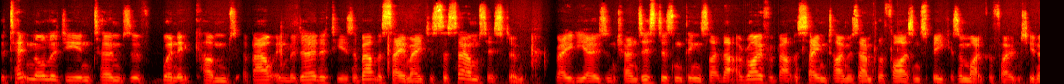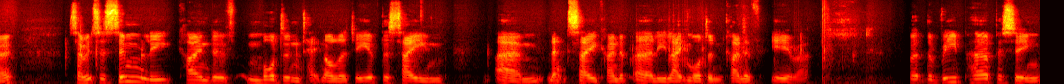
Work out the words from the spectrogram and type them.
The technology in terms of when it comes about in modernity is about the same age as the sound system. Radios and transistors and things like that arrive about the same time as amplifiers and speakers and microphones. You know, so it's a similarly kind of modern technology of the same, um, let's say, kind of early late modern kind of era but the repurposing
